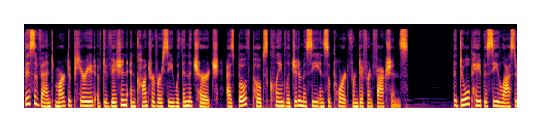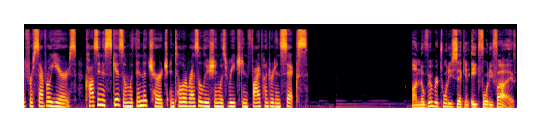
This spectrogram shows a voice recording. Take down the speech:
This event marked a period of division and controversy within the church, as both popes claimed legitimacy and support from different factions. The dual papacy lasted for several years, causing a schism within the church until a resolution was reached in 506. On November 22, 845,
